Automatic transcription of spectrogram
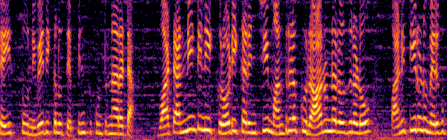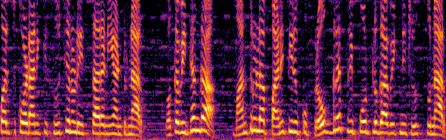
చేయిస్తూ నివేదికలు తెప్పించుకుంటున్నారట. వాటన్నింటినీ క్రోడీకరించి మంత్రులకు రానున్న రోజులలో పనితీరును మెరుగుపరుచుకోవడానికి సూచనలు ఇస్తారని అంటున్నారు. ఒక విధంగా మంత్రుల పనితీరుకు ప్రోగ్రెస్ రిపోర్ట్లుగా వీటిని చూస్తున్నారు.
